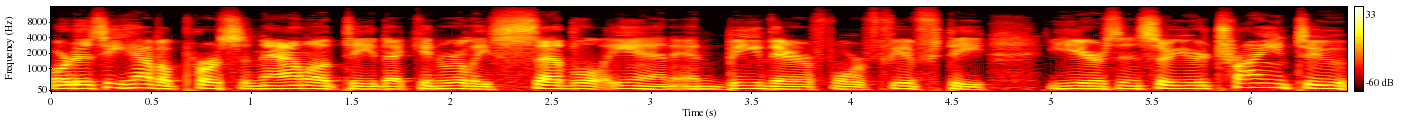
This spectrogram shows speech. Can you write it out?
Or does he have a personality that can really settle in and be there for 50 years? And so you're trying to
